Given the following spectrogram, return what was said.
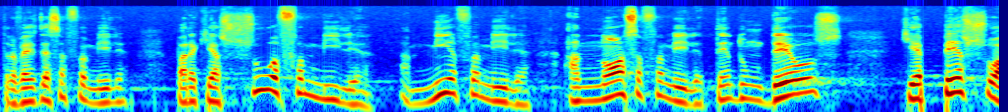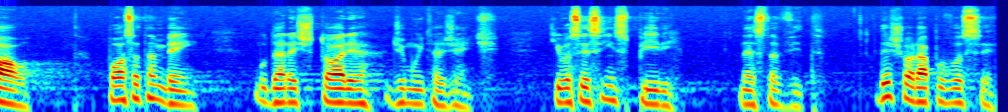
através dessa família, para que a sua família, a minha família, a nossa família, tendo um Deus que é pessoal, possa também mudar a história de muita gente. Que você se inspire nesta vida. Deixa eu orar por você.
